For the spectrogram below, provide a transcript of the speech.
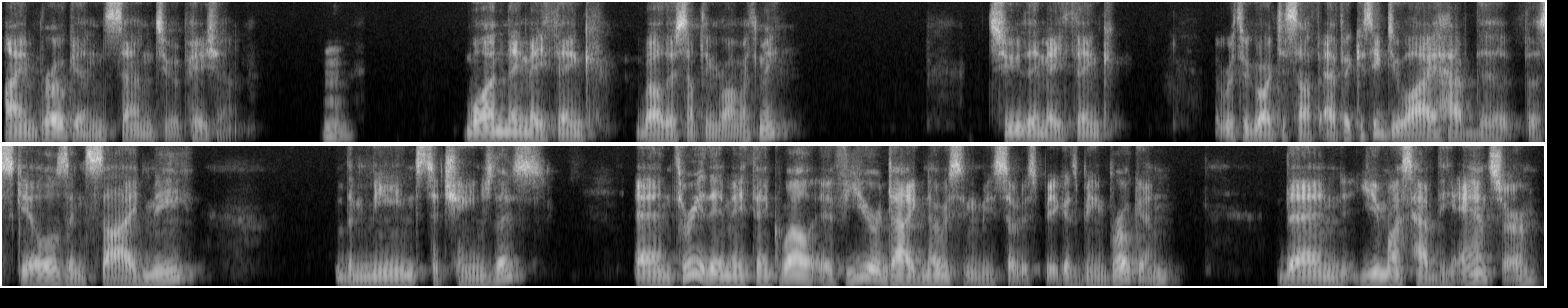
I'm broken send to a patient? Mm-hmm. One, they may think, well, there's something wrong with me. Two, they may think, with regard to self-efficacy do i have the the skills inside me the means to change this and three they may think well if you're diagnosing me so to speak as being broken then you must have the answer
